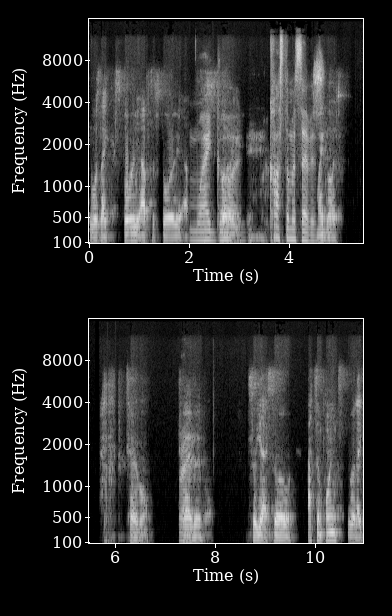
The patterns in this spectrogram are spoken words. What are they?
it was like story after story after My story. God, customer service. My God, terrible, right. terrible. So yeah, so at some point we were like,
